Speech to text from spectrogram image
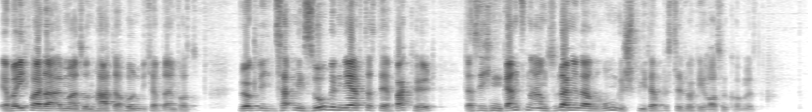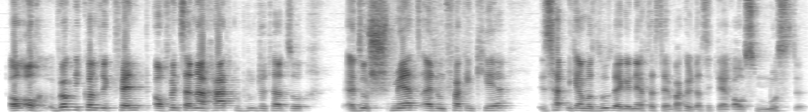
Aber ich war da immer so ein harter Hund. Ich habe da einfach wirklich, es hat mich so genervt, dass der wackelt, dass ich den ganzen Abend so lange da rumgespielt habe, bis der wirklich rausgekommen ist. Auch, auch wirklich konsequent, auch wenn es danach hart geblutet hat, so, also Schmerz, ein und fucking Care. Es hat mich einfach so sehr genervt, dass der wackelt, dass ich der raus musste.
